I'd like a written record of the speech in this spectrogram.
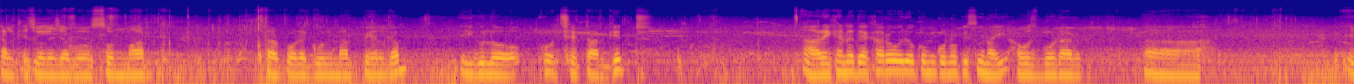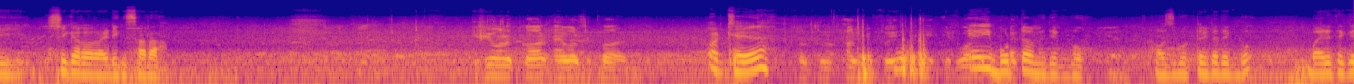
কালকে চলে যাব সোনমার্গ, তারপরে গুলমার্গ, পেহেলগাম। এইগুলো হচ্ছে টার্গেট আর এখানে দেখারও ওইরকম কোনো কিছু নাই। হাউস বোট আর এই শিকারা রাইডিং ছাড়া। If you want a car, I have also car. want এই to- বোটটা আমি দেখব হাউস বোটটা এটা দেখব বাইরে থেকে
